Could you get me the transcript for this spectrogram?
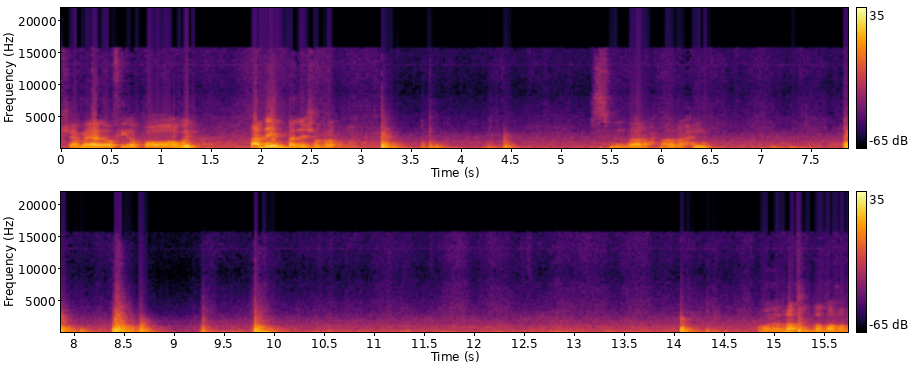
عشان ما يعلق فيها طاول بعدين نبلش نرق بسم الله الرحمن الرحيم. هون الرق ده ضغط.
